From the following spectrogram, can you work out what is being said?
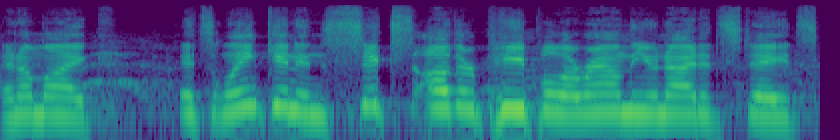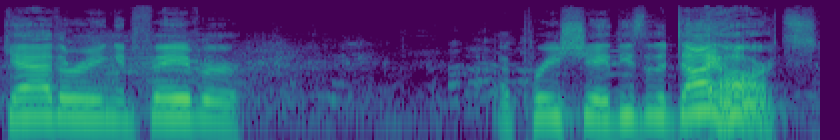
and I'm like, it's Lincoln and six other people around the United States gathering in favor. I appreciate these are the diehards.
